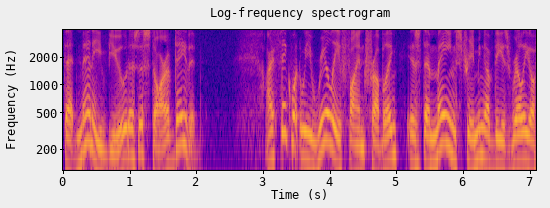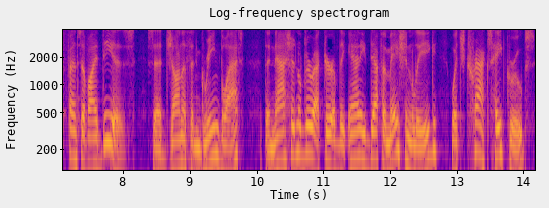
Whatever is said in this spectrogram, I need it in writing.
that many viewed as a Star of David. I think what we really find troubling is the mainstreaming of these really offensive ideas, said Jonathan Greenblatt, the national director of the Anti Defamation League, which tracks hate groups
